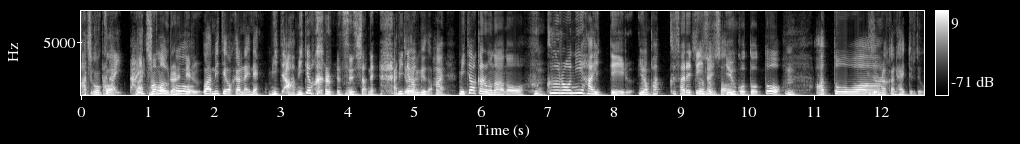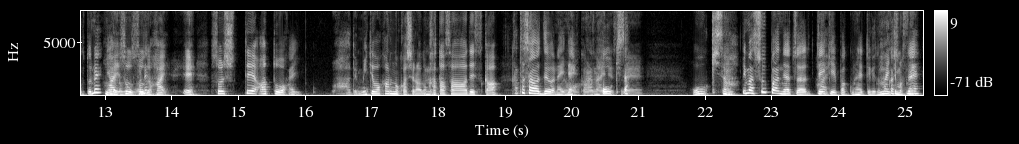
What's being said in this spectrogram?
あちここ。はいあちここまま売られてる。は見てわかんないね。見てあ見てわかるやつでしたね、見てわかる。けど。はい。見てわかるものはあのうん袋に入っている、いやうんパックされていないっていうことと、うん。あとは水の中に入ってるということね。はいそうそうそう。うはい。えそしてあとは、はい。わあでも見てわかるのかしら？あのうん。硬さですか、硬さではないわねからないですね大きさ。うん。今スーパーのやつは定型パックに入ってるけど、入ってますね。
